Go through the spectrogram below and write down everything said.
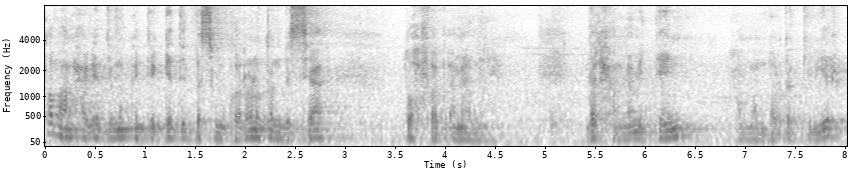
طبعا الحاجات دي ممكن تتجدد بس مقارنة بالسعر تحفة بأمانة. ده الحمام التاني حمام بردك كبير.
